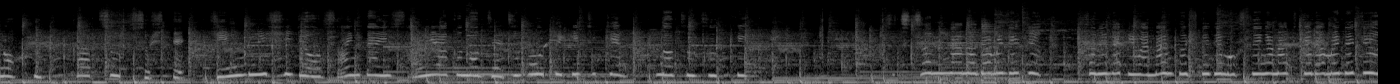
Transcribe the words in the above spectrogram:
の復活そして人類史上最大最悪の絶望的事件の続き。そんなのダメでちゅそれだけは何としてでも防がなくちゃダメでちゅ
